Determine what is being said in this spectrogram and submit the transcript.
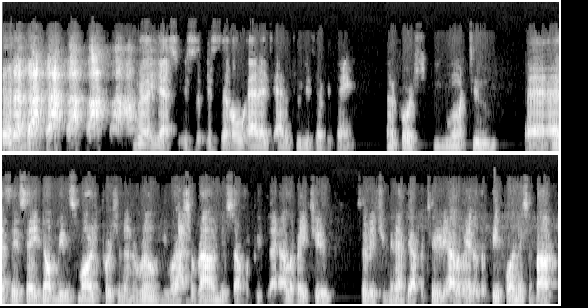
Well, yes, it's it's the old adage, attitude is everything, and of course you want to, uh, as they say, don't be the smartest person in the room. You want Right. to surround yourself with people that elevate you, so that you can have the opportunity to elevate other people. And it's about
